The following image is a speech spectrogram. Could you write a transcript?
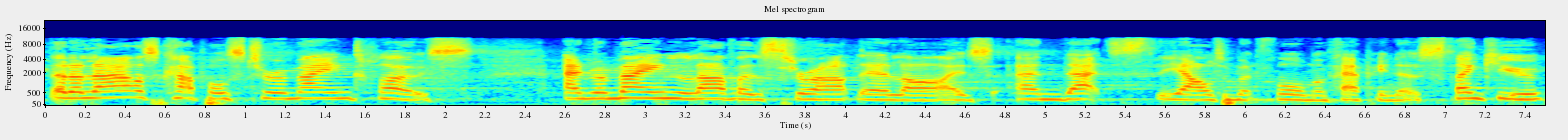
that allows couples to remain close and remain lovers throughout their lives. And that's the ultimate form of happiness. Thank you.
